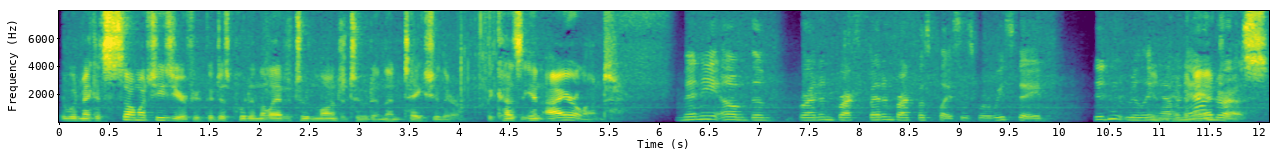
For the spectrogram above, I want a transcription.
It would make it so much easier if you could just put in the latitude and longitude and then takes you there. Because in Ireland, Many of the bread and bed and breakfast places where we stayed didn't really Didn't have, have an, an address. address.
